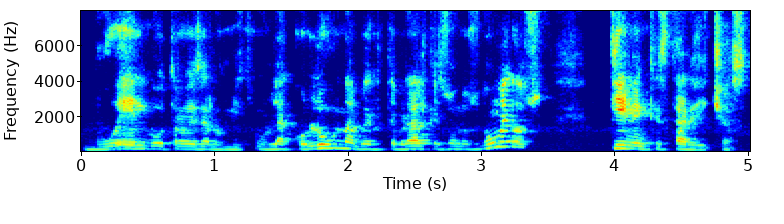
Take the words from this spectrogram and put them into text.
vuelvo otra vez a lo mismo, la columna vertebral que son los números, tienen que estar hechas.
